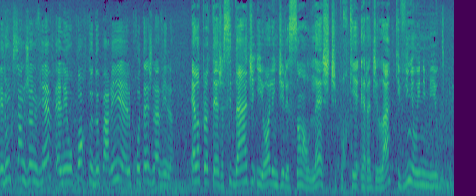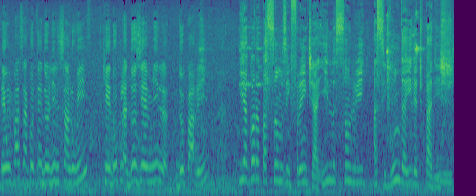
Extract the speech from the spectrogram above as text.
Et donc, Sainte-Geneviève, elle est aux portes de Paris et elle protège la ville. Ela protege a cidade e olha em direção ao leste, porque era de lá que vinha o inimigo. Et on passe à côté de l'île Saint-Louis, qui est donc la deuxième île de Paris. E agora passamos em frente à Ilha Saint-Louis, a segunda ilha de Paris.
